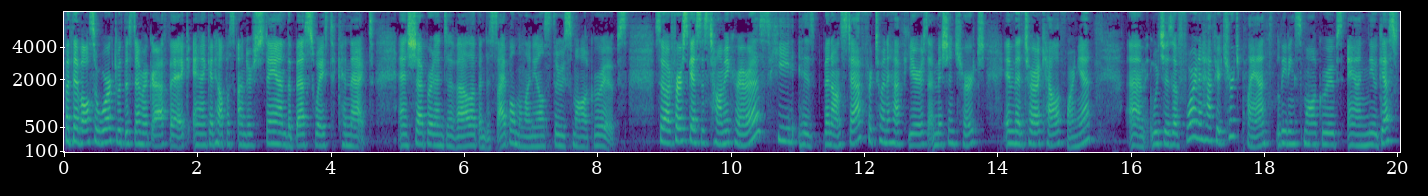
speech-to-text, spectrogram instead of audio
but they've also worked with this demographic and can help us understand the best ways to connect and shepherd and develop and disciple millennials through small groups. So our first guest is Tommy Carreras. He has been on staff for two and a half years at Mission Church in Ventura, California. Um, which is a four and a half year church plant leading small groups and new guest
